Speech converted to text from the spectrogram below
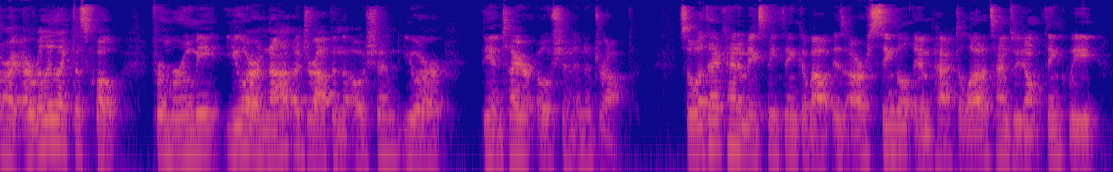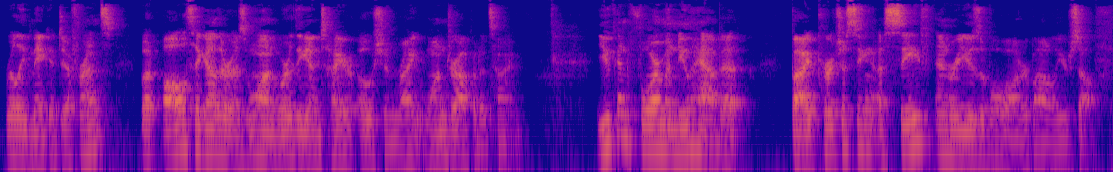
All right, I really like this quote from Rumi. You are not a drop in the ocean, you are the entire ocean in a drop. So what that kind of makes me think about is our single impact. A lot of times we don't think we really make a difference, but all together as one, we're the entire ocean, right? One drop at a time. You can form a new habit by purchasing a safe and reusable water bottle yourself.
